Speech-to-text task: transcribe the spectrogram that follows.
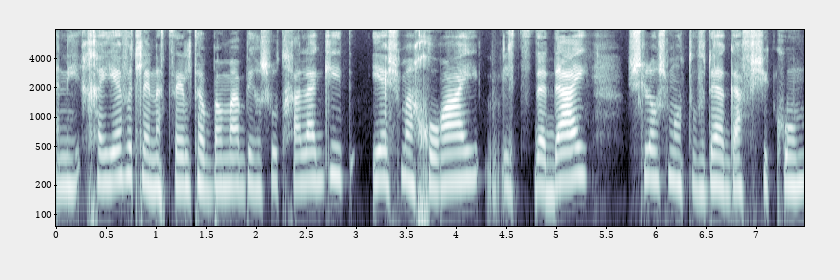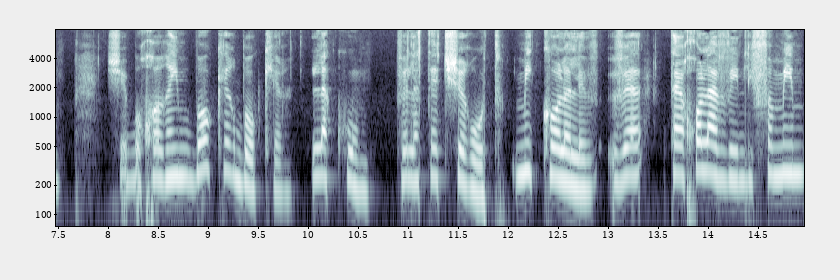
אני חייבת לנצל את הבמה ברשותך להגיד, יש מאחוריי, לצדדיי, 300 עובדי אגף שיקום, שבוחרים בוקר בוקר לקום ולתת שירות מכל הלב, ואתה יכול להבין, לפעמים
